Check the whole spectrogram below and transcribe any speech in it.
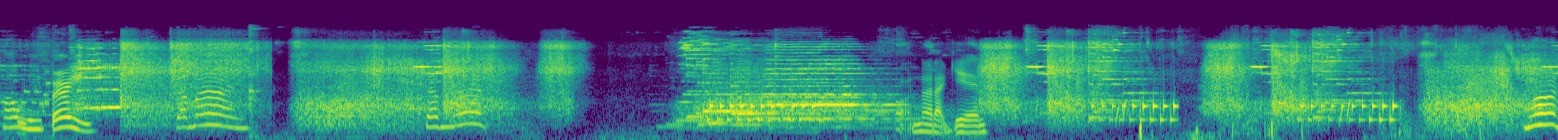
Holy berry! Come on! Come on! Oh, not again. Come on!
